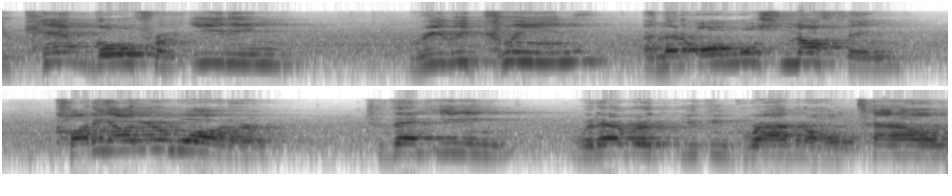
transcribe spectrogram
you can't go from eating really clean and then almost nothing, cutting out your water, to then eating whatever you can grab in a hotel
